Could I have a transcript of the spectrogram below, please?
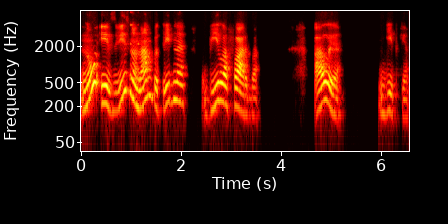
ну і, звісно, нам потрібна біла фарба. Але, дітки,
